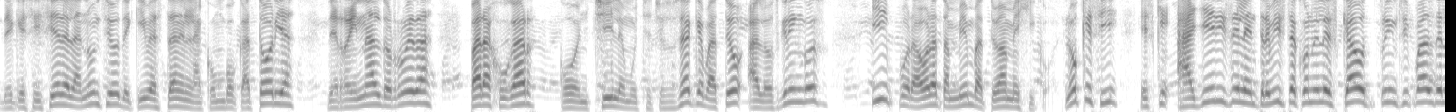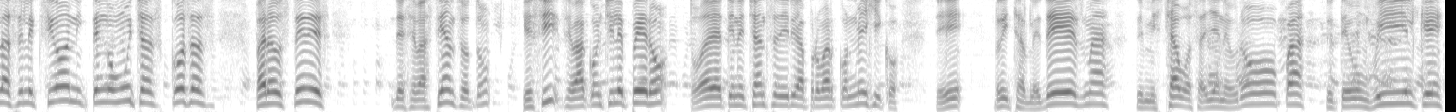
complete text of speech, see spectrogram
de que se hiciera el anuncio de que iba a estar en la convocatoria de Reinaldo Rueda para jugar con Chile, muchachos. O sea que bateó a los gringos y por ahora también bateó a México. Lo que sí es que ayer hice la entrevista con el scout principal de la selección y tengo muchas cosas para ustedes de Sebastián Soto, que sí se va con Chile, pero todavía tiene chance de ir a probar con México. De Richard Ledesma, de mis chavos allá en Europa, de Teun Vilke,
